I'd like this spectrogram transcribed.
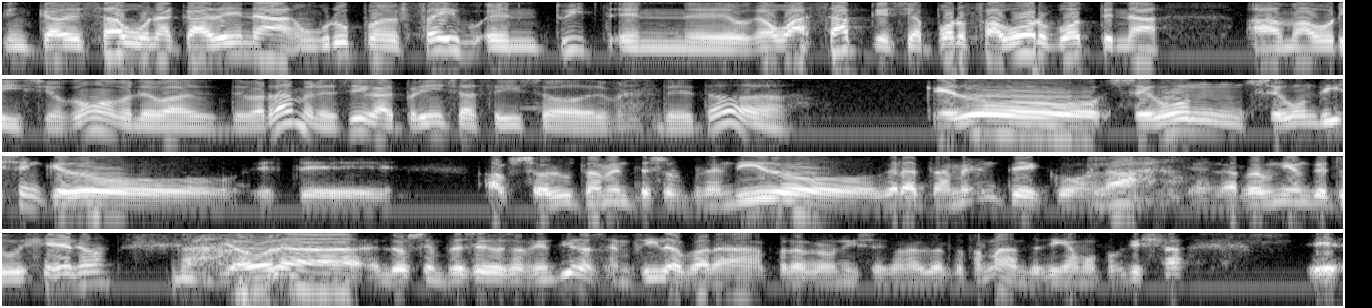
encabezaba una cadena, un grupo en Facebook, en Twitter, en eh, WhatsApp que decía, por favor, voten a, a Mauricio. ¿Cómo le va? ¿De verdad me le decía Galperín ya se hizo del frente de todo? Quedó, según según dicen, quedó este absolutamente sorprendido gratamente con la reunión que tuvieron y ahora los empresarios argentinos se enfila para, para reunirse con Alberto Fernández, digamos, porque ya eh,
